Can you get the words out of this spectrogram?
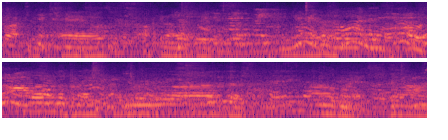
Fucking ass, fucking ugly. You're in the. I was all over the place. I love this. Oh my god.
